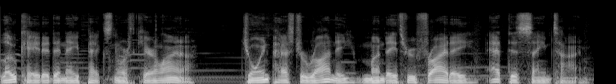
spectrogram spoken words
located in Apex, North Carolina. Join Pastor Rodney Monday through Friday at this same time.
